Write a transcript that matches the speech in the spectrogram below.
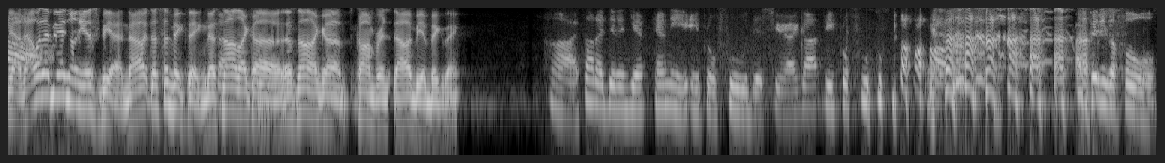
Yeah, that "Ah." would have been on ESPN. That, that's a big thing. That's Yeah. not like a. That's not like a conference. That would be a big thing. Ah, I thought I didn't get any April Fool this year. I got April Fool. I pity the fool.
